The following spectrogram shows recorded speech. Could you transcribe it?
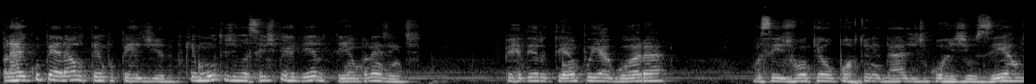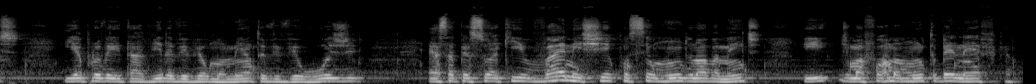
para recuperar o tempo perdido, porque muitos de vocês perderam tempo, né, gente? Perderam tempo e agora vocês vão ter a oportunidade de corrigir os erros e aproveitar a vida, viver o momento, viver o hoje. Essa pessoa aqui vai mexer com o seu mundo novamente e de uma forma muito benéfica.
